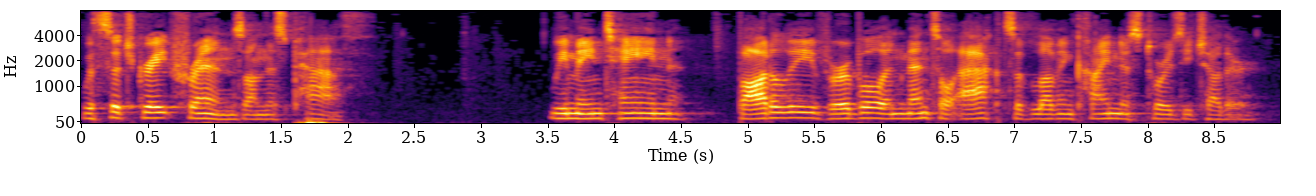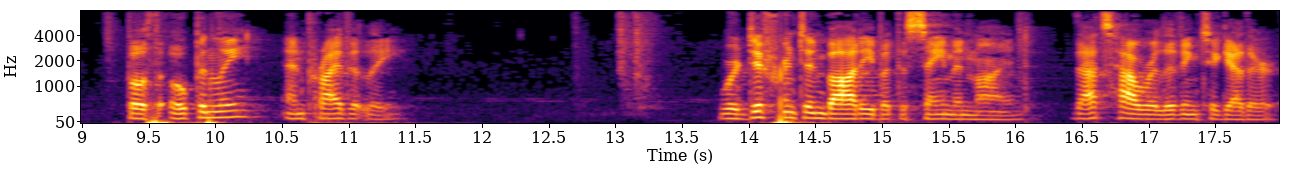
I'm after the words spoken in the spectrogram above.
with such great friends on this path. We maintain bodily, verbal, and mental acts of loving kindness towards each other, both openly and privately. We're different in body, but the same in mind. That's how we're living together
